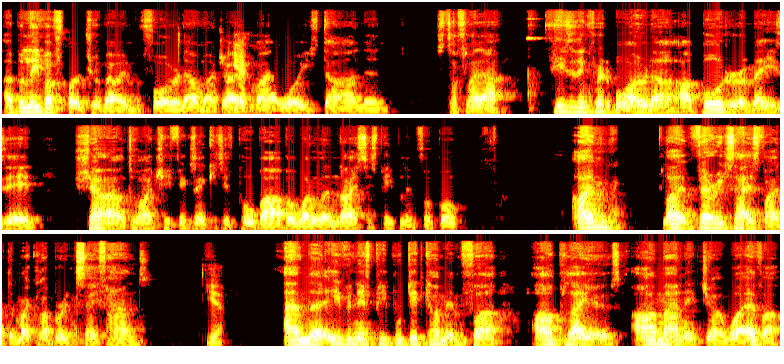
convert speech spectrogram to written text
I believe I've spoke to you about him before and how much I Yeah. admire what he's done and stuff like that. He's an incredible owner. Our board are amazing. Shout out to our chief executive, Paul Barber, one of the nicest people in football. I'm like very satisfied that my club are in safe hands. Yeah. And that even if people did come in for our players, our manager, whatever,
